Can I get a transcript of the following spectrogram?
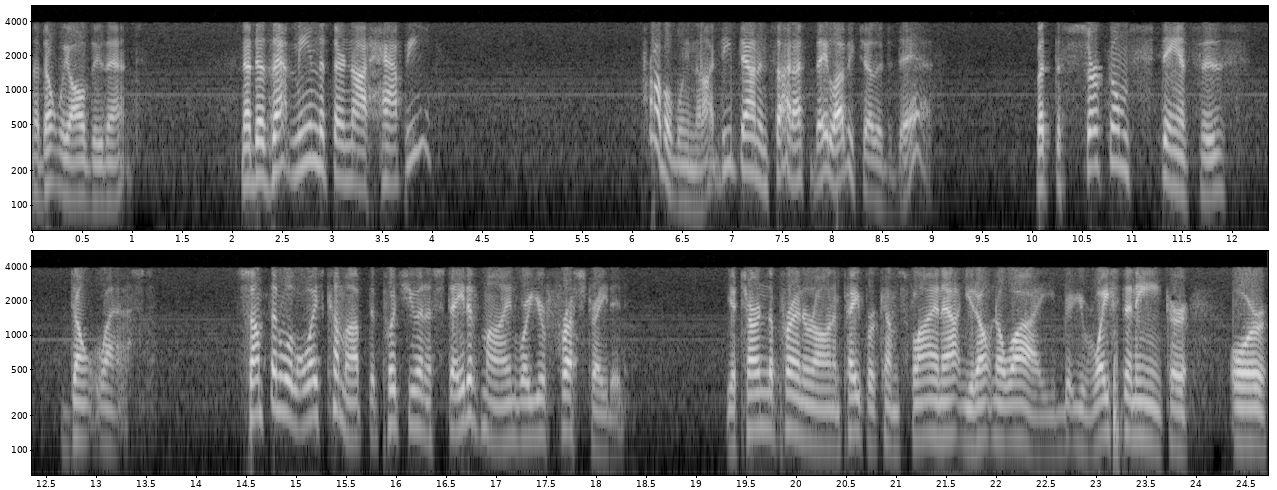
Now don't we all do that now, does that mean that they're not happy? Probably not. Deep down inside, they love each other to death. But the circumstances don't last. Something will always come up that puts you in a state of mind where you're frustrated. You turn the printer on and paper comes flying out and you don't know why. You're wasting ink or or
